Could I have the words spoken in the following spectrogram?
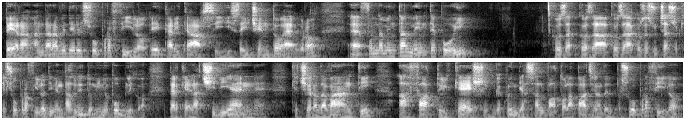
per andare a vedere il suo profilo e caricarsi i 600 euro, eh, fondamentalmente poi Cosa, cosa, cosa, cosa, è successo? Che il suo profilo è diventato di dominio pubblico perché la CDN che c'era davanti ha fatto il caching, quindi ha salvato la pagina del suo profilo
